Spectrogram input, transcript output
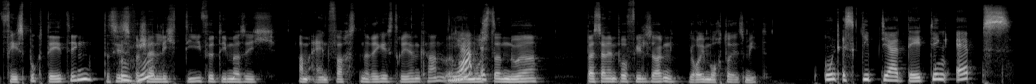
Facebook Dating. Das ist Mhm. wahrscheinlich die, für die man sich am einfachsten registrieren kann, weil Ja, man muss dann nur bei seinem Profil sagen, ja, ich mache da jetzt mit. Und es gibt ja Dating-Apps,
